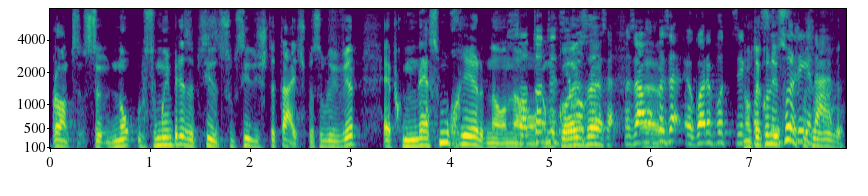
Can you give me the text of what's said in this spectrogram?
Pronto, se, não, se uma empresa precisa de subsídios estatais para sobreviver, é porque merece morrer, não, não é uma coisa... Uma coisa mas há uma coisa, agora vou dizer não com tem sinceridade.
